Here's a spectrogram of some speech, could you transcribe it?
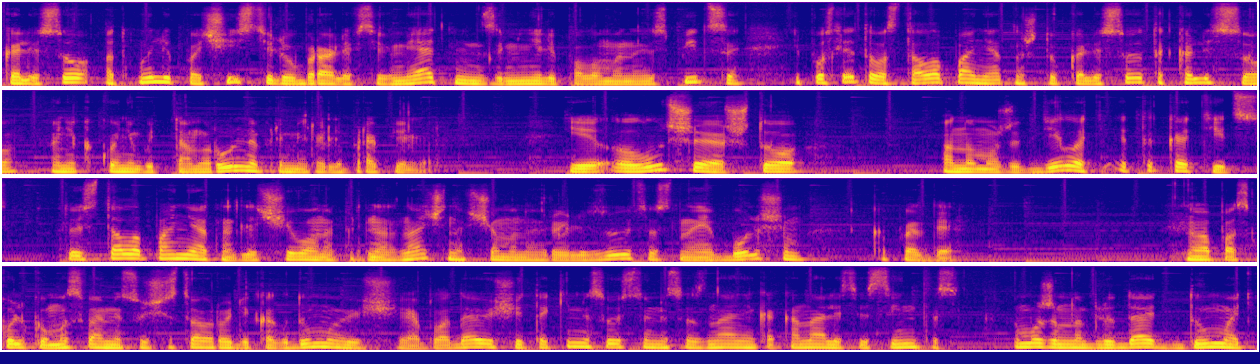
колесо отмыли, почистили, убрали все вмятины, заменили поломанные спицы, и после этого стало понятно, что колесо это колесо, а не какой-нибудь там руль, например, или пропеллер. И лучшее, что оно может делать, это катиться. То есть стало понятно, для чего оно предназначено, в чем оно реализуется с наибольшим КПД. Ну а поскольку мы с вами существа вроде как думающие, обладающие такими свойствами сознания, как анализ и синтез, мы можем наблюдать, думать,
